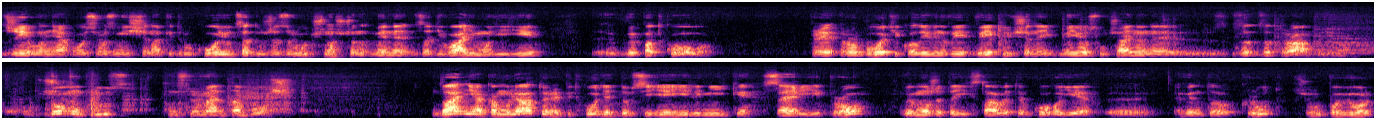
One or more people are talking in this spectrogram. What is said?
живлення, ось розміщена під рукою. Це дуже зручно, що ми не задіваємо її е, випадково. При роботі, коли він виключений, ми його случайно не за- затрапуємо. В чому плюс інструмента Bosch? Дані акумулятори підходять до всієї лінійки серії Pro. Ви можете їх ставити, в кого є е, гвинтокрут, шуруповерт,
